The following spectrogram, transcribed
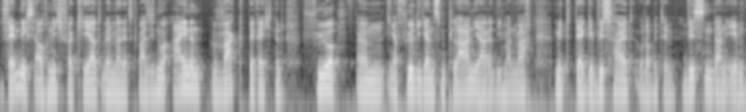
fände ich es auch nicht verkehrt, wenn man jetzt quasi nur einen WAC berechnet für, ähm, ja, für die ganzen Planjahre, die man macht, mit der Gewissheit oder mit dem Wissen dann eben,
